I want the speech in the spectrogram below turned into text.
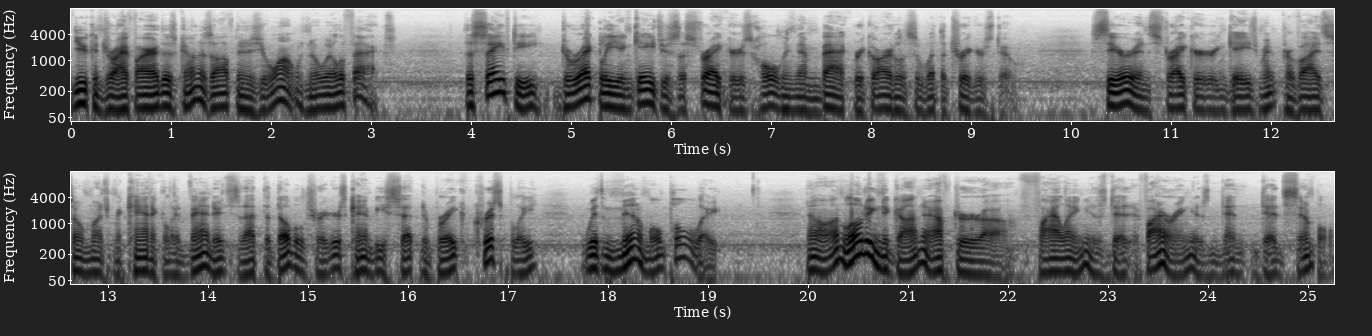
You can dry fire this gun as often as you want with no ill effects. The safety directly engages the strikers, holding them back regardless of what the triggers do. Sear and striker engagement provides so much mechanical advantage that the double triggers can be set to break crisply with minimal pull weight. Now, unloading the gun after uh, filing is firing is dead, dead simple.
